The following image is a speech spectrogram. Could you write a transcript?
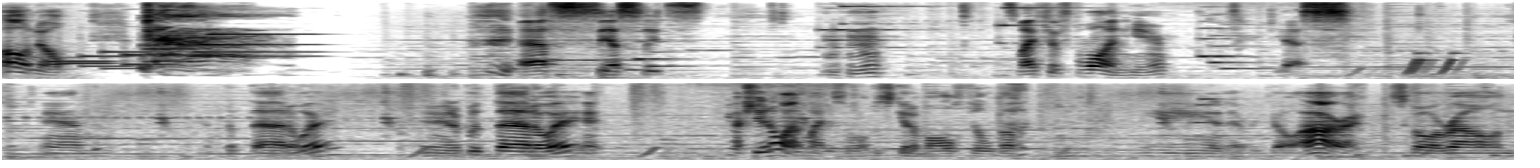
Oh no. yes, yes, it's... Mm-hmm. It's my fifth one here. Yes. And put that away. I'm gonna put that away. Actually, you know what? I might as well just get them all filled up. And there we go. Alright, let's go around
